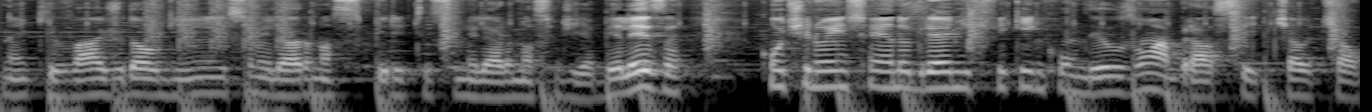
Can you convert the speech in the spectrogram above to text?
né, que vai ajudar alguém, isso melhora o nosso espírito, isso melhora o nosso dia, beleza? Continuem sonhando grande, fiquem com Deus, um abraço e tchau, tchau.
